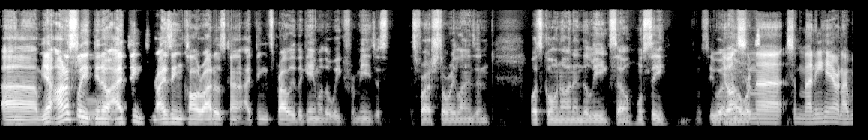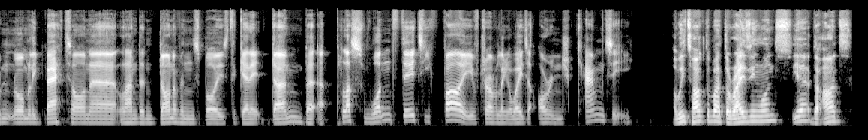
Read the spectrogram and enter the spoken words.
um, yeah, honestly, you know, I think Rising Colorado is kind of, I think it's probably the game of the week for me, just as far as storylines and what's going on in the league. So we'll see. We'll see what you want some uh, some money here, and I wouldn't normally bet on uh, Landon Donovan's boys to get it done, but at plus one thirty five, traveling away to Orange County. We talked about the rising ones? Yeah, the odds.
